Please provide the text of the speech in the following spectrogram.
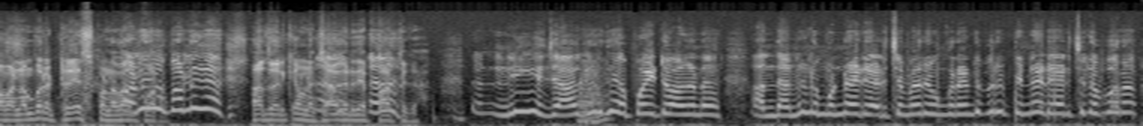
அவன் நம்பரை ட்ரேஸ் பண்ண பண்ணுங்க அது வரைக்கும் அவனை ஜாகிரதையா பாத்துக்க. நீங்க ஜாக்கிரதையா போயிட்டு வாங்கண்ணே. அந்த அண்ணனை முன்னாடி அடிச்ச மாதிரி உங்க ரெண்டு பேரும் பின்னாடி அடிச்சிட போறோம்.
